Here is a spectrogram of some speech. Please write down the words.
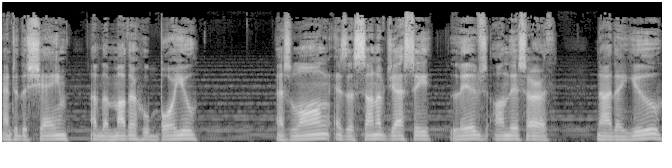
and to the shame of the mother who bore you? As long as the son of Jesse lives on this earth, neither you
